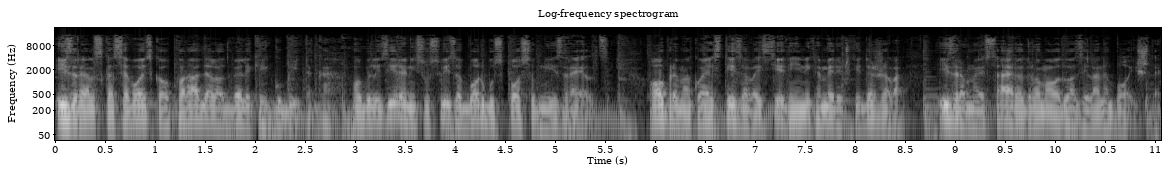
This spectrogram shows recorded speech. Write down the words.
Izraelska se vojska oporavljala od velikih gubitaka. Mobilizirani su svi za borbu sposobni Izraelci. Oprema koja je stizala iz Sjedinjenih američkih država izravno je s aerodroma odlazila na bojište.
